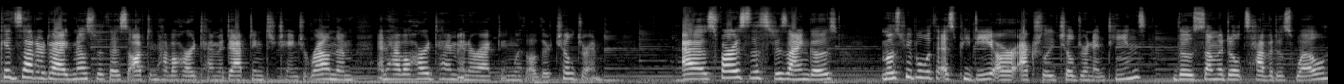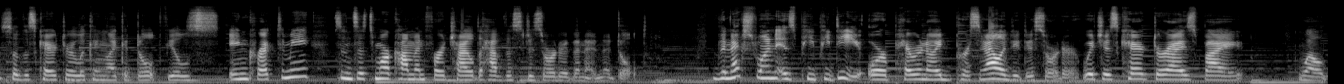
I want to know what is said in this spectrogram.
Kids that are diagnosed with this often have a hard time adapting to change around them and have a hard time interacting with other children. As far as this design goes, most people with SPD are actually children and teens, though some adults have it as well, so this character looking like adult feels incorrect to me, since it's more common for a child to have this disorder than an adult. The next one is PPD, or Paranoid Personality Disorder, which is characterized by, well,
